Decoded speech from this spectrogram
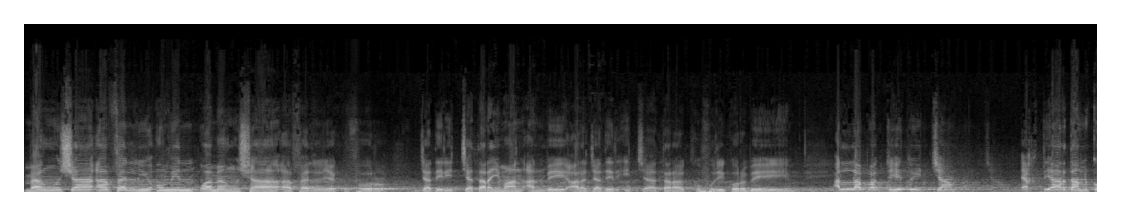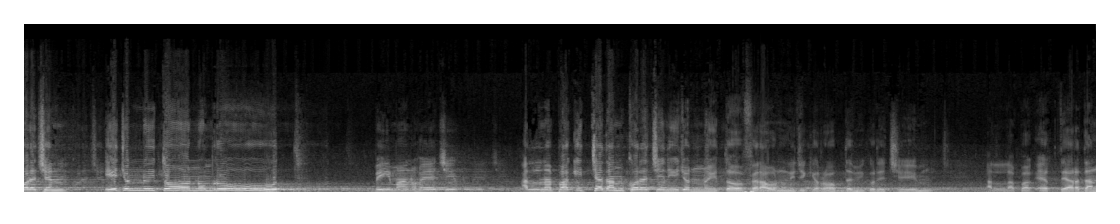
من شاء فليؤمن ومن شاء فليكفر যাদের ইচ্ছা তারা ইমান আনবে আর যাদের ইচ্ছা তারা কুফরি করবে আল্লাহ পাক যেহেতু ইচ্ছা এখতিয়ার দান করেছেন এই জন্যই তো নমরুদ বেঈমান হয়েছে আল্লাহ পাক ইচ্ছা দান করেছেন এই জন্যই তো ফেরাউন নিজেকে রব দাবি করেছে আল্লাহ পাক এখতিয়ার দান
